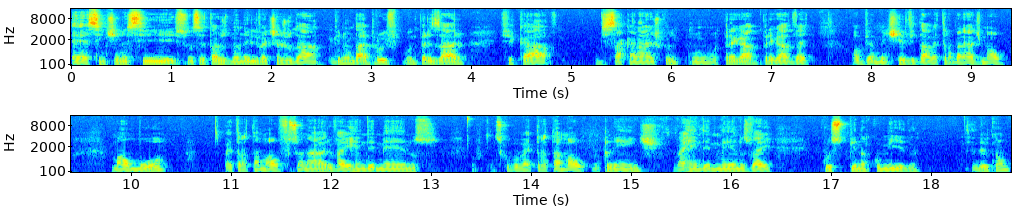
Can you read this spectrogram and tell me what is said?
é, sentindo esse. Se você tá ajudando ele, vai te ajudar. Porque não dá para o empresário ficar de sacanagem com, com o empregado. O empregado vai, obviamente, revidar, vai trabalhar de mau, mau humor, vai tratar mal o funcionário, vai render menos desculpa, vai tratar mal o cliente, vai render menos, vai cuspir na comida, entendeu? Então,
